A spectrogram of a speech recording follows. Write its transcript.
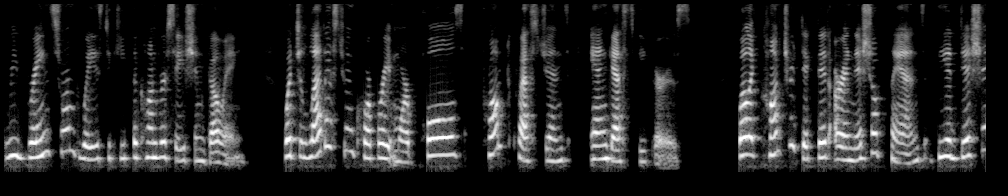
we brainstormed ways to keep the conversation going, which led us to incorporate more polls, prompt questions, and guest speakers. While it contradicted our initial plans, the addition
